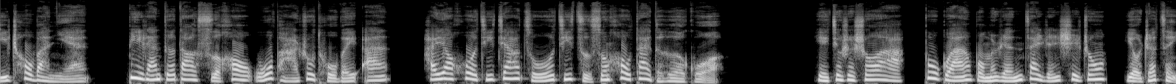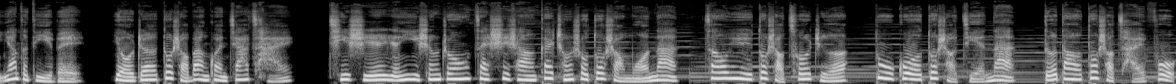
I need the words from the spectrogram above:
遗臭万年，必然得到死后无法入土为安，还要祸及家族及子孙后代的恶果。也就是说啊，不管我们人在人世中有着怎样的地位，有着多少万贯家财，其实人一生中在世上该承受多少磨难，遭遇多少挫折，度过多少劫难。得到多少财富，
